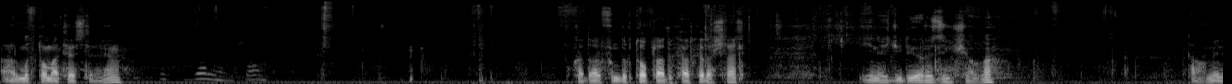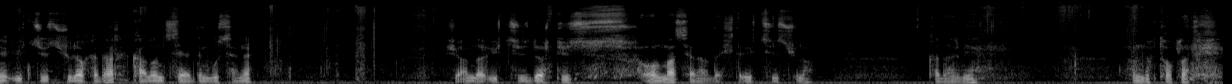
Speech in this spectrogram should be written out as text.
Armut domatesleri değil mi? Bu kadar fındık topladık arkadaşlar. Yine gidiyoruz inşallah. Tahmini 300 kilo kadar kalın serdim bu sene. Şu anda 300-400 olmaz herhalde işte 300 kilo kadar bir fındık topladık.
